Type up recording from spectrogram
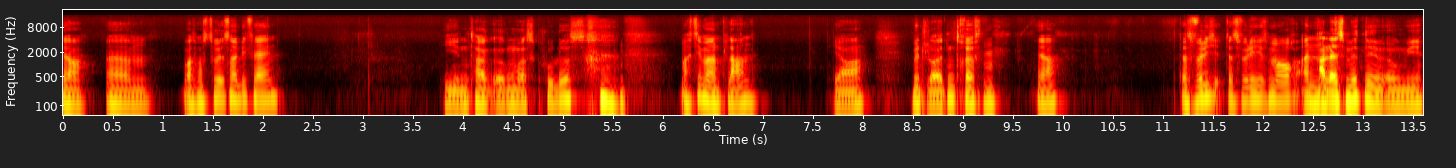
Ja, ähm, was machst du jetzt noch die Ferien? Jeden Tag irgendwas Cooles. Mach dir mal einen Plan. Ja. Mit Leuten treffen. Ja. Das würde ich, das würde ich jetzt mal auch an. Alles mitnehmen irgendwie.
